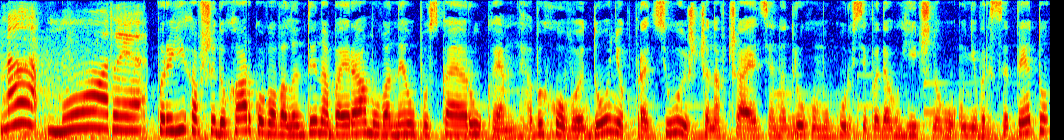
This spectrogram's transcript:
на море. Переїхавши до Харкова, Валентина Байрамова не опускає руки. Виховує доньок, працює, ще навчається на другому курсі педагогічного університету.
